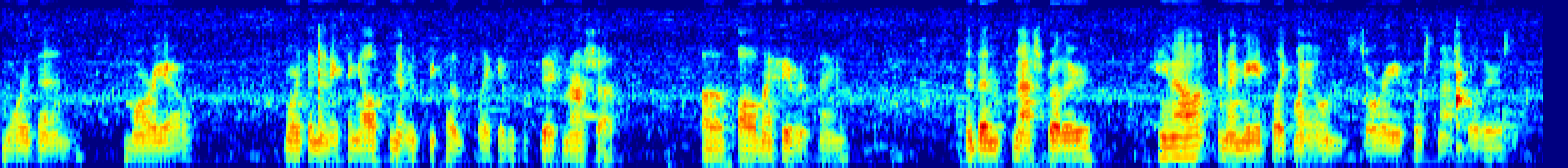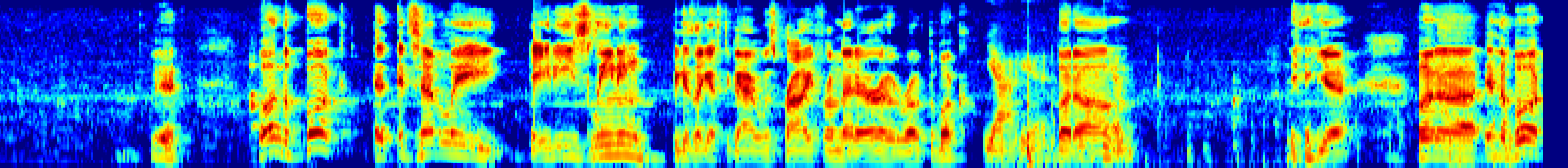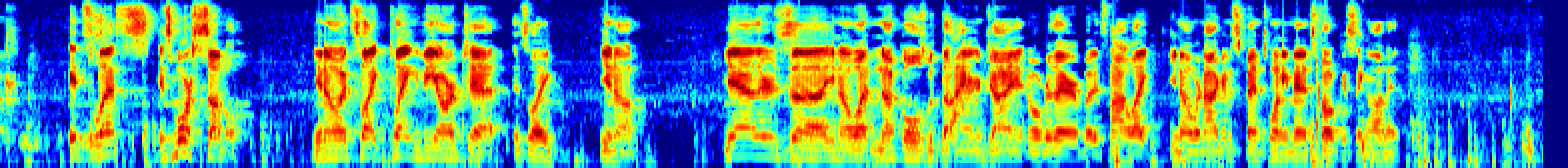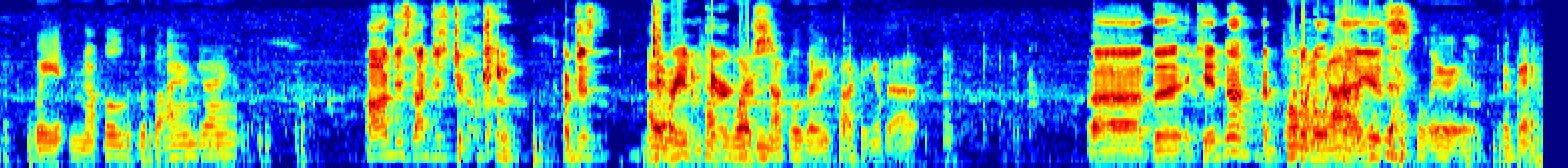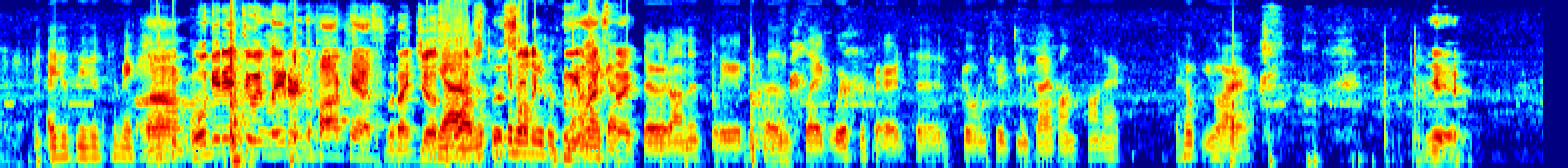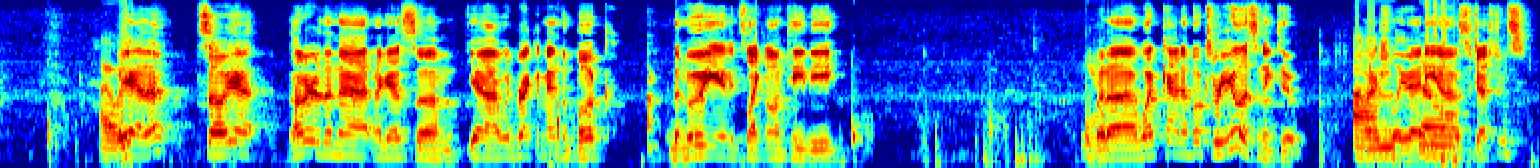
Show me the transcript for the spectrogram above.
more than Mario, more than anything else, and it was because like it was a big mashup of all my favorite things. And then Smash Brothers came out, and I made like my own story for Smash Brothers. Yeah. Well, in the book, it, it's heavily 80s leaning because I guess the guy was probably from that era who wrote the book. Yeah, he is. But is. um, yeah. But uh, in the book, it's less. It's more subtle. You know, it's like playing VR chat. It's like, you know, yeah, there's uh, you know what, Knuckles with the Iron Giant over there, but it's not like you know we're not going to spend 20 minutes focusing on it. Wait, Knuckles with the Iron Giant? I'm just I'm just joking. I'm just I- two you random characters. What Knuckles are you talking about? Uh, the Echidna. I, I Oh don't my know what the hell god, he that's hilarious. Okay, I just needed to make sure. Um, we'll get into it later in the podcast, but I just yeah, this watched the is gonna Sonic be the movie Sonic last night. episode, honestly, because like we're prepared to go into a deep dive on Sonic. I hope you are. Yeah. I always, yeah, that. So yeah. Other than that, I guess um, yeah, I would recommend the book, the movie if it's like on TV. Yeah. But uh, what kind of books were you listening to? Um, Actually, any so, uh, suggestions?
